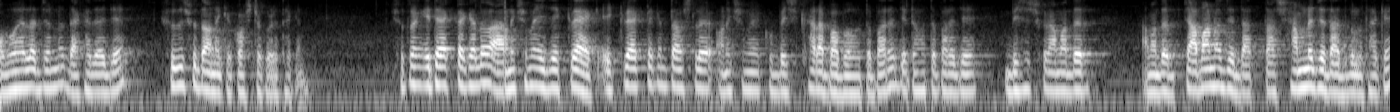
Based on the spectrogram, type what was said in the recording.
অবহেলার জন্য দেখা যায় যে শুধু শুধু অনেকে কষ্ট করে থাকেন। সুতরাং এটা একটা গেল, আর অনেক সময় এই যে ক্র্যাক এই ক্র্যাকটা কিন্তু আসলে অনেক সময় খুব বেশি খারাপ আবহাওয়া হতে পারে, যেটা হতে পারে যে বিশেষ করে আমাদের আমাদের চাবানো যে দাঁত, তার সামনে যে দাঁতগুলো থাকে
